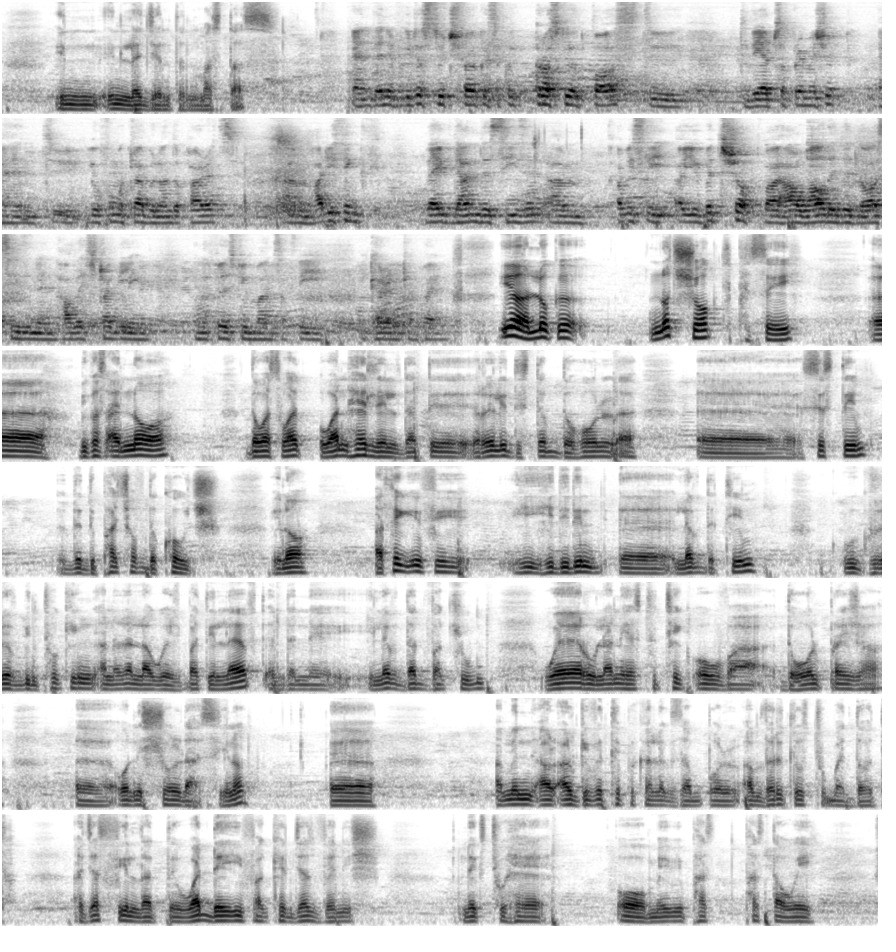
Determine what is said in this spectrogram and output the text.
in in legend and masters. And then if we could just switch focus, a quick crossfield pass to to the Absa Premiership and to your former club, Orlando Pirates. Um, how do you think they've done this season? Um, obviously, are you a bit shocked by how well they did last season and how they're struggling in the first few months of the, the current campaign? Yeah, look, uh, not shocked per se, uh, because I know there was what, one headline that uh, really disturbed the whole uh, uh, system, the departure of the coach. You know, I think if he he, he didn't uh, the team, we could have been talking another language. But he left, and then uh, he left that vacuum where Rhulani has to take over the whole pressure uh, on his shoulders. You know. Uh, I mean, I'll, I'll give a typical example. I'm very close to my daughter. I just feel that uh, one day if I can just vanish next to her or maybe pass, passed away,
